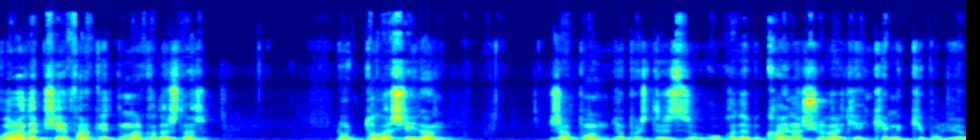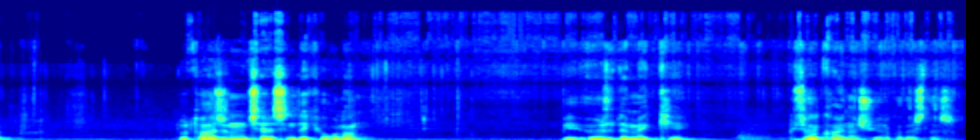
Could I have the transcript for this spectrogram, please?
Bu arada bir şey fark ettim arkadaşlar. Dut talaşıyla Japon yapıştırıcısı o kadar bir kaynaşıyorlar ki kemik gibi oluyor. Dut ağacının içerisindeki olan bir öz demek ki güzel kaynaşıyor arkadaşlar.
